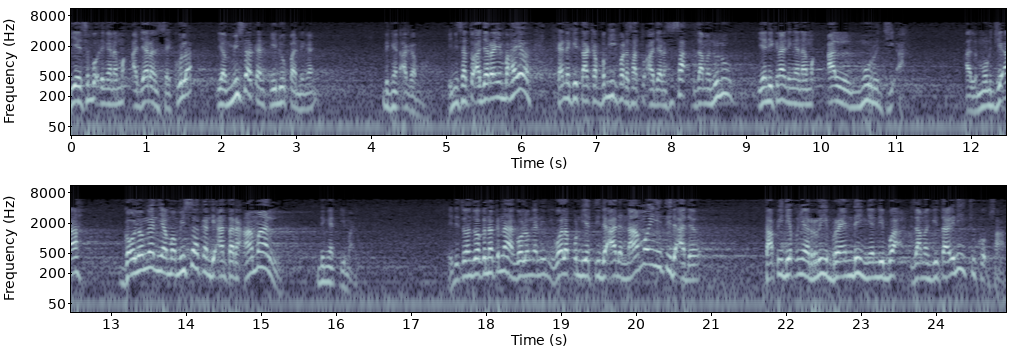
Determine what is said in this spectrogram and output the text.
dia sebut dengan nama ajaran sekular yang misalkan kehidupan dengan dengan agama. Ini satu ajaran yang bahaya kerana kita akan pergi kepada satu ajaran sesat zaman dulu yang dikenal dengan nama Al-Murji'ah. Al-Murji'ah golongan yang memisahkan di antara amal dengan iman. Jadi tuan-tuan kena kenal golongan ini. Walaupun dia tidak ada, nama ini tidak ada. Tapi dia punya rebranding yang dibuat zaman kita ini cukup besar.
